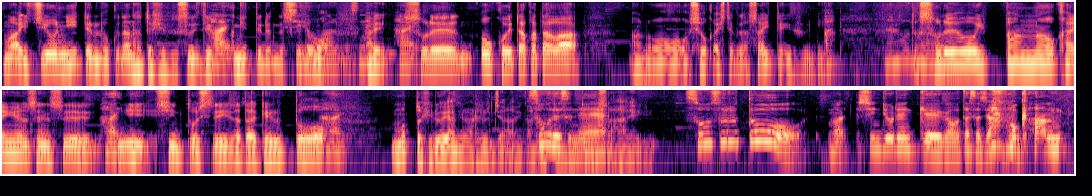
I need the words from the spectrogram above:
まあ一応2.67という数字で区切ってるんですけども、はい、はい、それを超えた方はあの紹介してくださいというふうに。それを一般の会議員先生に浸透していただけると、はい、もっと拾い上げられるんじゃないかなと思ってます。そうですね、はい、そうすると、まあ、診療連携が私たちあの肝肝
